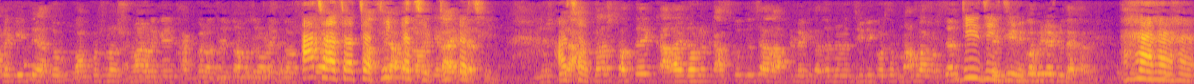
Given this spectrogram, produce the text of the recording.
অনেকেই তো এত গল্প শোনার সময় অনেকেই থাকবে না যেহেতু আমাদের অনেক আচ্ছা, আচ্ছা, আচ্ছা, ঠিক আছে, ঠিক আছে। আচ্ছা। আপনার সাথে কারা এই ধরনের কাজ করতেছে আর আপনি নাকি তাদের নামে জিডি করছেন মামলা করছেন জি, জি, জি। জিডি কপিটা একটু দেখাবেন হ্যাঁ হ্যাঁ হ্যাঁ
